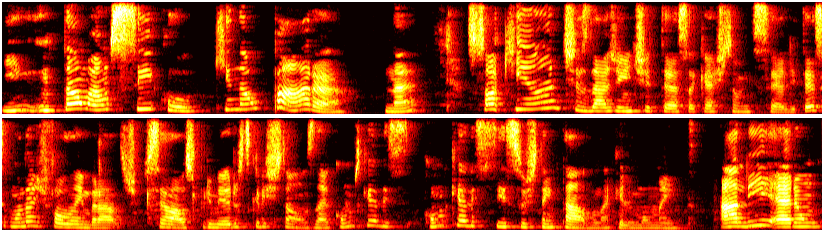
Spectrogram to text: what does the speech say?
e então é um ciclo que não para, né? Só que antes da gente ter essa questão de CLT, quando a gente for lembrar, tipo, sei lá, os primeiros cristãos, né? Como que eles, como que eles se sustentavam naquele momento? Ali eram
